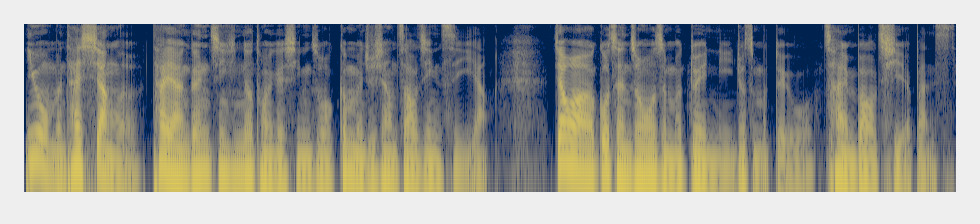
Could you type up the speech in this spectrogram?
因为我们太像了。太阳跟金星都同一个星座，根本就像照镜子一样。交往的过程中，我怎么对你，就怎么对我，差点把我气得半死。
